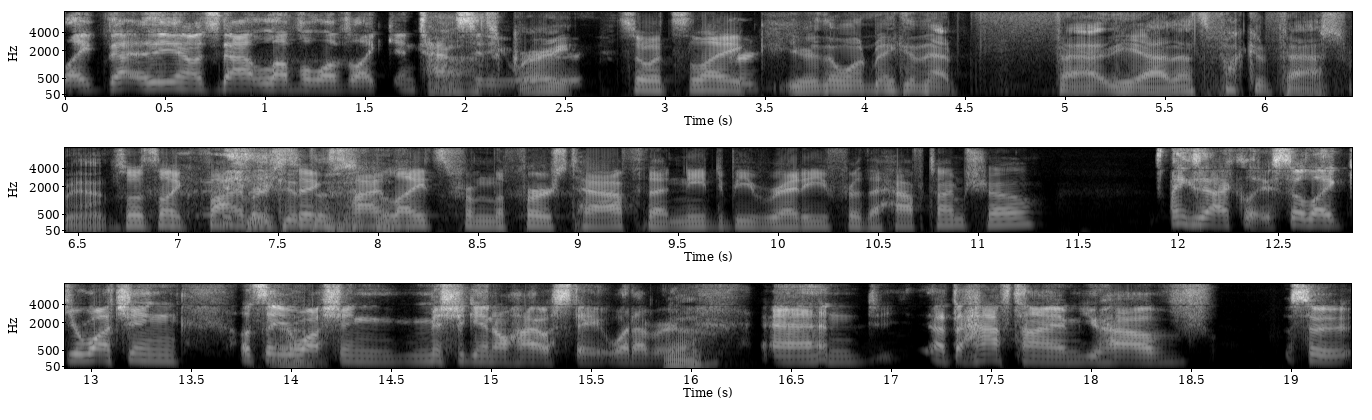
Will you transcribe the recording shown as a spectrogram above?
Like that. You know, it's that level of like intensity. where great. you're- So it's like You're the one making that fat. Yeah, that's fucking fast, man. so it's like five or six highlights from the first half that need to be ready for the halftime show. Exactly. So like you're watching, let's say Yeah. you're watching Michigan, Ohio State, whatever, Yeah. and at the halftime you have so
